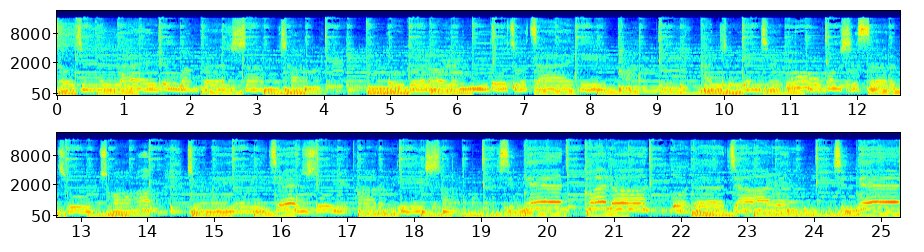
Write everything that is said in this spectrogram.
走进人来人往的商场有个老人坐在一旁，看着眼前五光十色的橱窗，却没有一件属于他的衣裳。新年快乐，我的家人！新年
